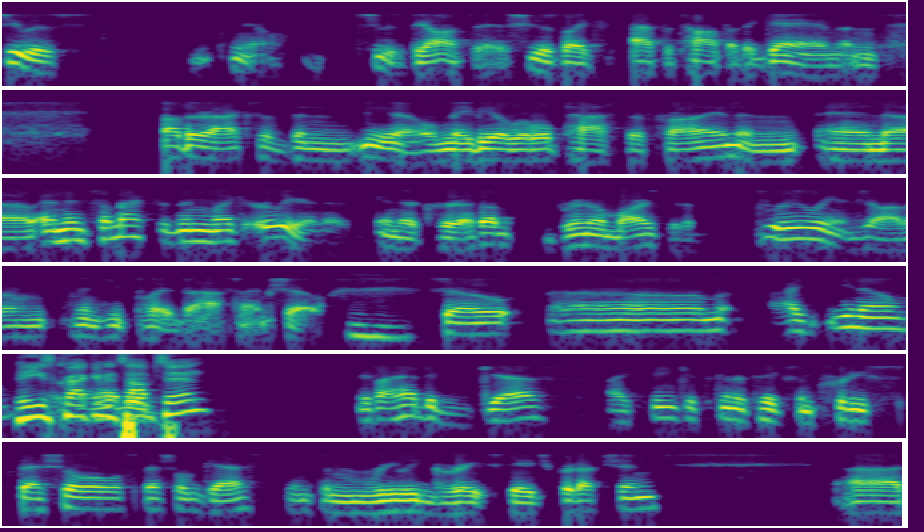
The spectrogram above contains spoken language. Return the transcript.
she was, you know, she was Beyonce. She was like at the top of the game, and other acts have been, you know, maybe a little past their prime, and and uh, and then some acts have been like earlier in their in their career. I thought Bruno Mars did a brilliant job when, he played the halftime show. So um, I, you know, he's cracking the top ten? if I had to guess, I think it's going to take some pretty special special guests and some really great stage production uh,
